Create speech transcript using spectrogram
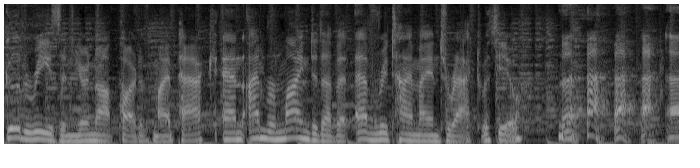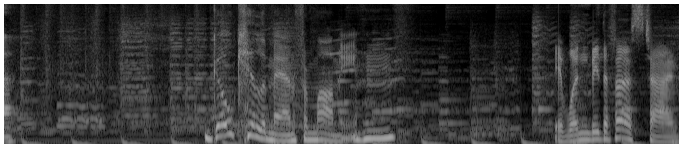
good reason you're not part of my pack, and I'm reminded of it every time I interact with you. Go kill a man for mommy, hmm? It wouldn't be the first time.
